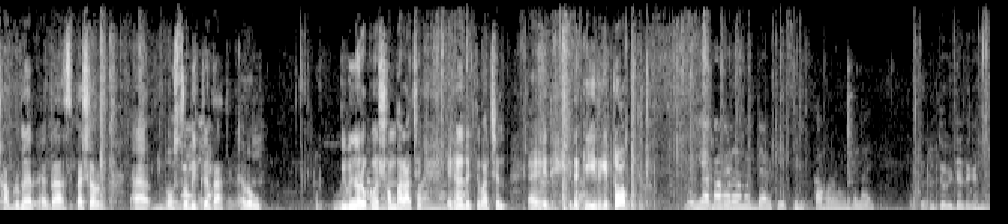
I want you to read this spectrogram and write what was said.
সাবরুমের একটা স্পেশাল বস্ত্র বিক্রেতা এবং বিভিন্ন রকমের সম্ভার আছে। এখানে দেখতে পাচ্ছেন এটা কি এটা কি টপ ইয়া কাপড়ের মধ্যে আর কি সিল্ক কাপড়ের মধ্যে নাই। তো এটা দেখেন না।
